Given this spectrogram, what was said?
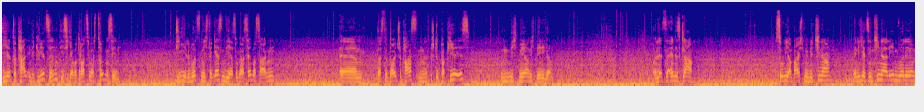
die hier total integriert sind, die sich aber trotzdem als Türken sehen. Die ihre Wurzeln nicht vergessen, die ja sogar selber sagen, ähm, dass der deutsche Pass ein Stück Papier ist und nicht mehr und nicht weniger. Und letzten Endes klar, so wie am Beispiel mit China, wenn ich jetzt in China leben würde,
